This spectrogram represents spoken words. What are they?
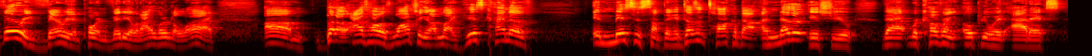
very, very important video and I learned a lot, um, but as I was watching it, I'm like, this kind of, it misses something. It doesn't talk about another issue that recovering opioid addicts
